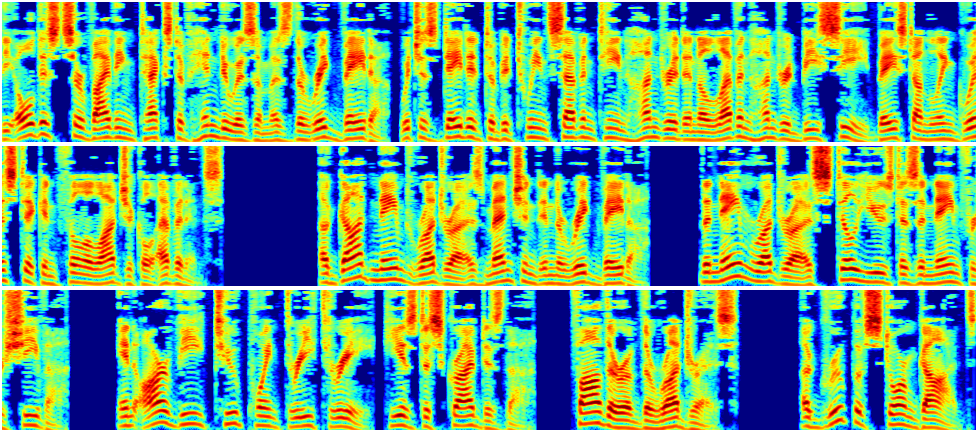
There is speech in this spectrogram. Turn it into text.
The oldest surviving text of Hinduism is the Rig Veda, which is dated to between 1700 and 1100 BC based on linguistic and philological evidence. A god named Rudra is mentioned in the Rig Veda. The name Rudra is still used as a name for Shiva. In RV 2.33, he is described as the father of the Rudras, a group of storm gods.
